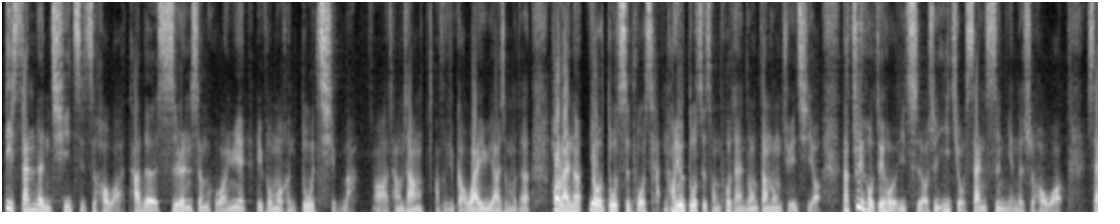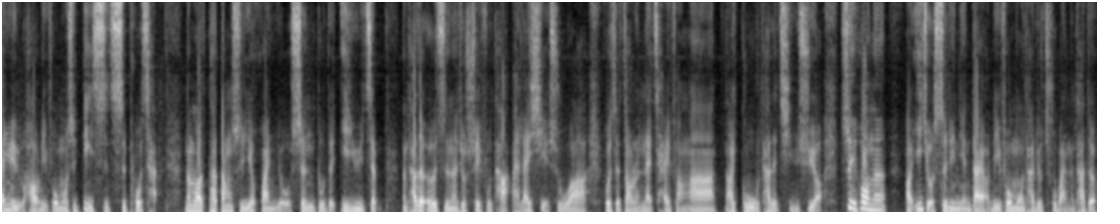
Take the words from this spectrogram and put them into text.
第三任妻子之后啊，他的私人生活啊，因为李佛摩很多情嘛，啊，常常啊出去搞外遇啊什么的。后来呢，又多次破产，然后又多次从破产中当中崛起哦。那最后最后一次哦，是一九三四年的时候哦，三月五号，李佛摩是第四次破产。那么他当时也患有深度的抑郁症。那他的儿子呢，就说服他哎来写书啊，或者找人来采访啊，来鼓舞他的情绪哦。最后呢，啊，一九四零年代啊，李佛摩他就出版了他的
